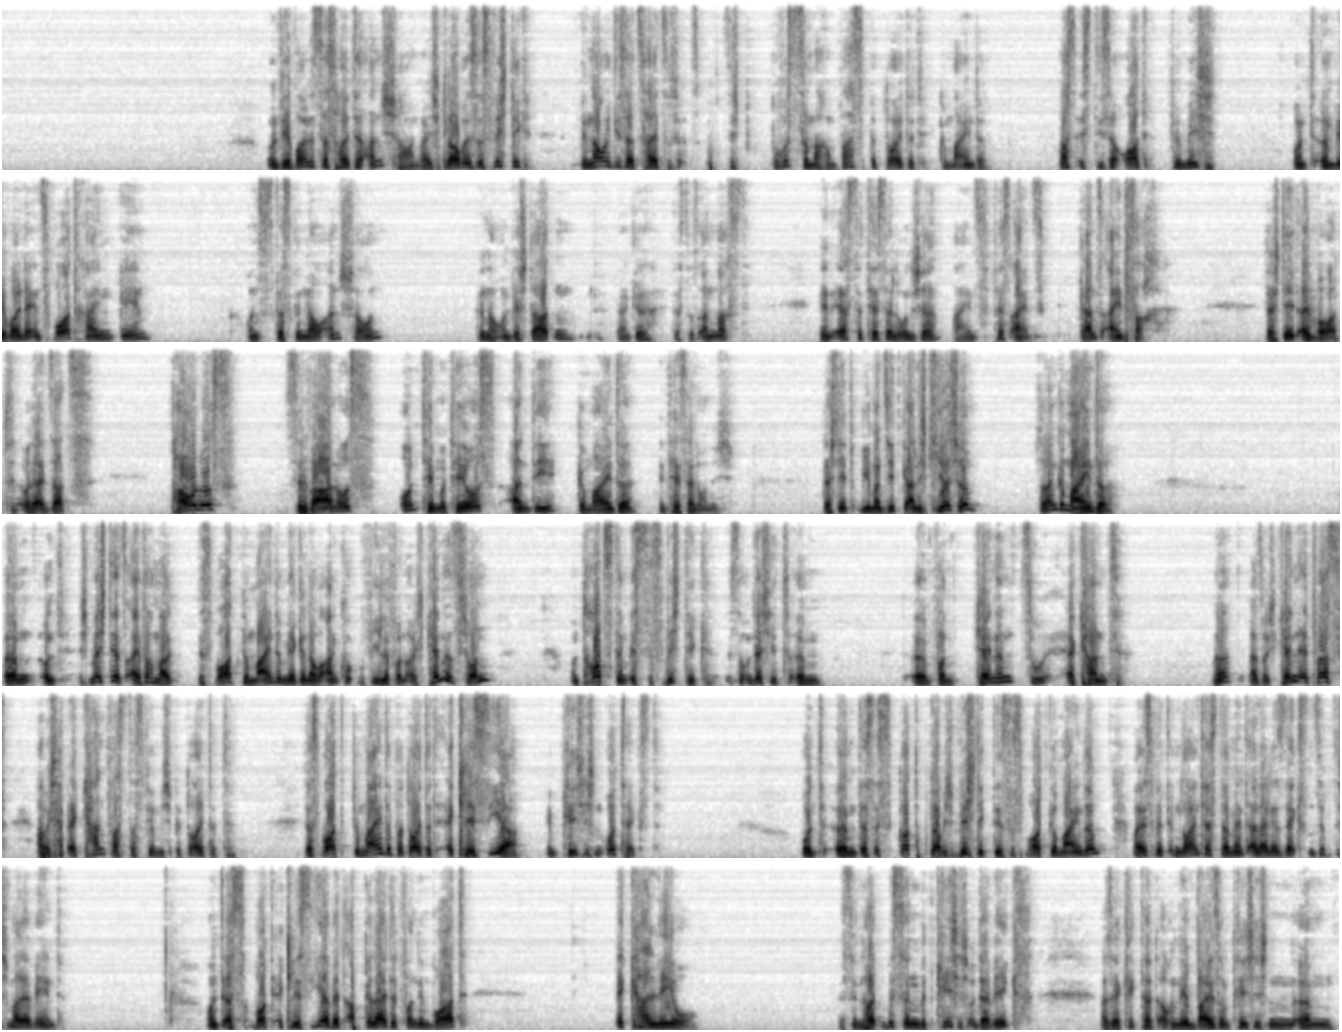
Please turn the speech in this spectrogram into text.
Und wir wollen uns das heute anschauen, weil ich glaube, es ist wichtig, genau in dieser Zeit sich bewusst zu machen, was bedeutet Gemeinde? Was ist dieser Ort für mich? Und ähm, wir wollen da ins Wort reingehen, uns das genau anschauen. Genau, und wir starten, danke, dass du es anmachst, in 1. Thessalonicher 1, Vers 1. Ganz einfach. Da steht ein Wort oder ein Satz. Paulus, Silvanus und Timotheus an die Gemeinde in Thessalonich. Da steht, wie man sieht, gar nicht Kirche, sondern Gemeinde. Ähm, und ich möchte jetzt einfach mal das Wort Gemeinde mir genauer angucken. Viele von euch kennen es schon. Und trotzdem ist es wichtig. Es ist ein Unterschied ähm, äh, von kennen zu erkannt. Ne? Also ich kenne etwas, aber ich habe erkannt, was das für mich bedeutet. Das Wort Gemeinde bedeutet Ekklesia im griechischen Urtext. Und ähm, das ist Gott, glaube ich, wichtig, dieses Wort Gemeinde, weil es wird im Neuen Testament alleine 76 Mal erwähnt. Und das Wort Ekklesia wird abgeleitet von dem Wort Ekaleo. Wir sind heute ein bisschen mit Griechisch unterwegs. Also er kriegt halt auch nebenbei so einen griechischen, ähm,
